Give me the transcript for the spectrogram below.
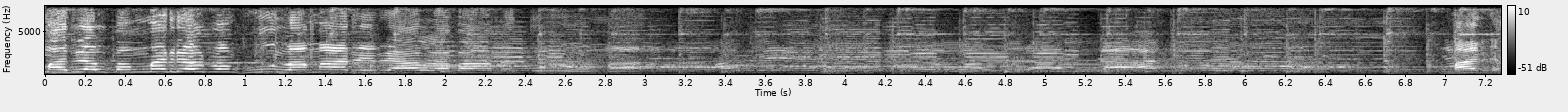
মারি আলবাম মারি আলবাম ফুল আমার রে আলবাম তোমা মারি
